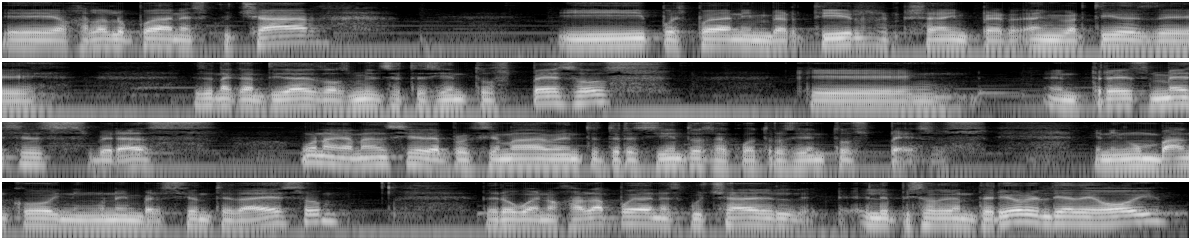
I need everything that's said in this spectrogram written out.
Eh, ojalá lo puedan escuchar y pues puedan invertir, empezar a, invertir desde es una cantidad de 2.700 pesos que en, tres meses verás una ganancia de aproximadamente 300 a 400 pesos. En ningún banco y ninguna inversión te da eso. Pero bueno, ojalá puedan escuchar el episodio anterior. El día de hoy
